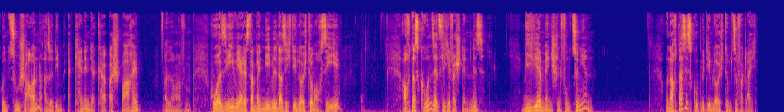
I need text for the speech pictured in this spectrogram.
und Zuschauen, also dem Erkennen der Körpersprache, also auf dem hoher See wäre es dann bei Nebel, dass ich den Leuchtturm auch sehe. Auch das grundsätzliche Verständnis, wie wir Menschen funktionieren. Und auch das ist gut mit dem Leuchtturm zu vergleichen.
